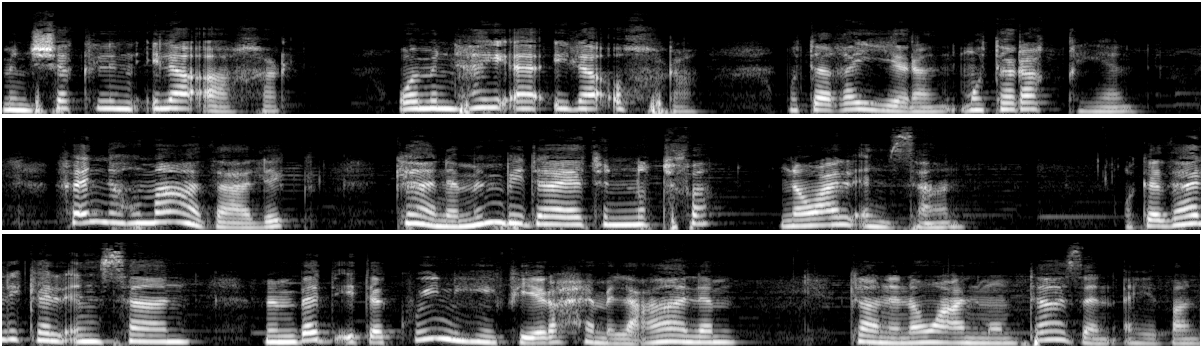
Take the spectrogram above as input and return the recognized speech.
من شكل إلى آخر ومن هيئة إلى أخرى متغيرا مترقيا فإنه مع ذلك كان من بداية النطفة نوع الإنسان. وكذلك الإنسان من بدء تكوينه في رحم العالم كان نوعا ممتازا أيضا.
